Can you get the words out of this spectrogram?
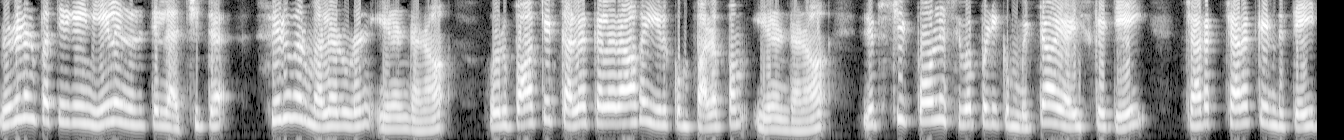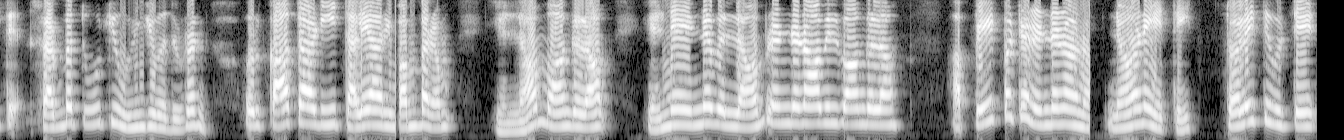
விகடன் பத்திரிகை நீல நிறத்தில் அச்சிட்ட சிறுவர் மலருடன் இரண்டனா. ஒரு பாக்கெட் கலர் கலராக இருக்கும் பழப்பம் இரண்டனா. லிப்ஸ்டிக் போல சிவப்பிடிக்கும் மிட்டாய் ஐஸ்கட்டியை சரக் சரக் என்று தேய்த்து சர்பத் ஊற்றி உறிஞ்சுவதுடன் ஒரு காத்தாடி தலையாரி பம்பரம் எல்லாம் வாங்கலாம். என்ன என்னவெல்லாம் ரெண்டனாவில் வாங்கலாம். அப்பேற்பட்ட ரெண்டனா நாணயத்தை தொலைத்து விட்டேன்.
